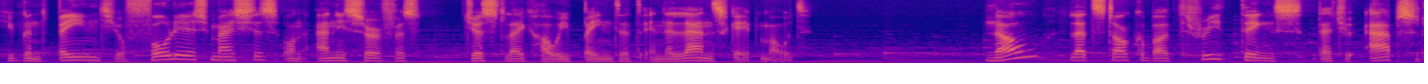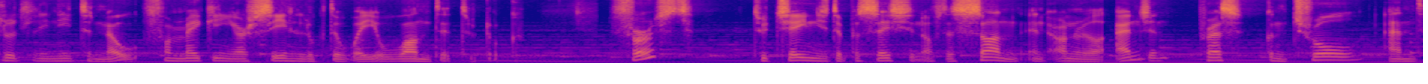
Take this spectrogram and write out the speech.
you can paint your foliage meshes on any surface just like how we painted in the landscape mode. Now, let's talk about three things that you absolutely need to know for making your scene look the way you want it to look. First, to change the position of the sun in Unreal Engine, press Ctrl and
